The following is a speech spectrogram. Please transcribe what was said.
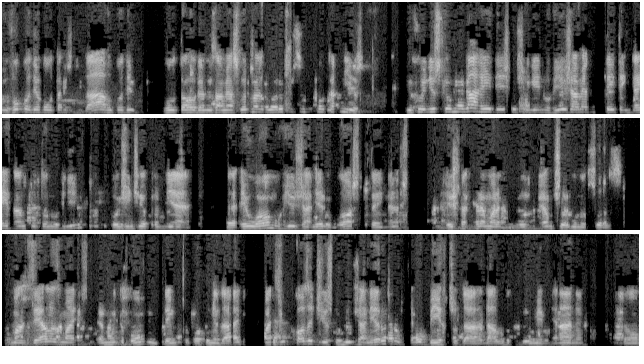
eu vou poder voltar a estudar, vou poder voltar a organizar minhas coisas, mas agora eu preciso focar nisso. E foi nisso que eu me agarrei desde que eu cheguei no Rio. Já me adaptei, tem 10 anos que eu estou no Rio. Hoje em dia, para mim, é, é, eu amo o Rio de Janeiro, eu gosto, tem, né? Rio de Janeiro é maravilhoso mesmo, tirando suas mazelas, mas é muito bom, tem muita oportunidade. Mas por causa disso, o Rio de Janeiro era o, é o berço da, da luta do MMA, né? Então,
